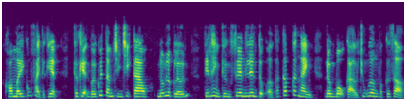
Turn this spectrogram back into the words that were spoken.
khó mấy cũng phải thực hiện – thực hiện với quyết tâm chính trị cao, nỗ lực lớn, tiến hành thường xuyên liên tục ở các cấp các ngành, đồng bộ cả ở trung ương và cơ sở.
